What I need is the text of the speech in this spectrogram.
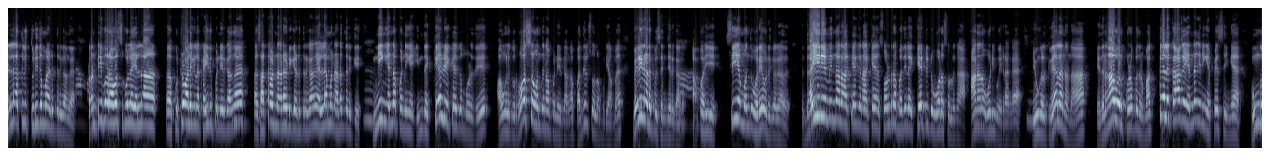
எல்லாத்துலயும் துரிதமா எடுத்திருக்காங்க. டுவெண்ட்டி ஃபோர் ஹவர்ஸ்க்குள்ள எல்லா குற்றவாளிகளை கைது பண்ணிருக்காங்க அஹ், சட்ட நடவடிக்கை எடுத்திருக்காங்க எல்லாமே நடந்திருக்கு. நீங்க என்ன பண்ணீங்க இந்த கேள்வியை கேட்கும் பொழுது அவங்களுக்கு ரோஷம் வந்து என்ன பண்ணிருக்காங்க பதில் சொல்ல முடியாம வெளிநடப்பு செஞ்சிருக்காங்க. அப்ப சிஎம் வந்து ஒரே ஒரு தான். தைரியம் இருந்தா நான் கேட்க நான் கே சொல்ற பதிலை கேட்டுட்டு ஓட சொல்லுங்க ஆனா ஓடி போயிடுறாங்க. இவங்களுக்கு வேலை என்னன்னா எதனா ஒரு குழப்பத்தில் மக்களுக்காக என்னங்க நீங்க பேசுறீங்க? உங்க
